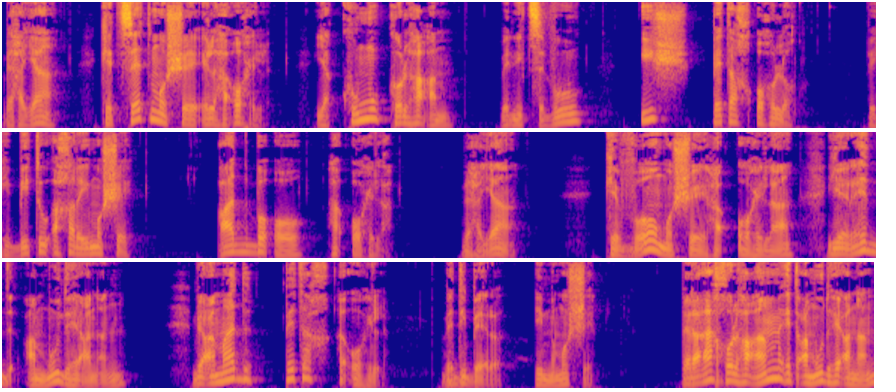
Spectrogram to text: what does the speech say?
והיה, כצאת משה אל האוהל, יקומו כל העם, וניצבו איש פתח אוהלו, והביטו אחרי משה, עד בואו האוהלה. והיה, כבוא משה האוהלה, ירד עמוד הענן, ועמד פתח האוהל, ודיבר עם משה. וראה כל העם את עמוד הענן,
